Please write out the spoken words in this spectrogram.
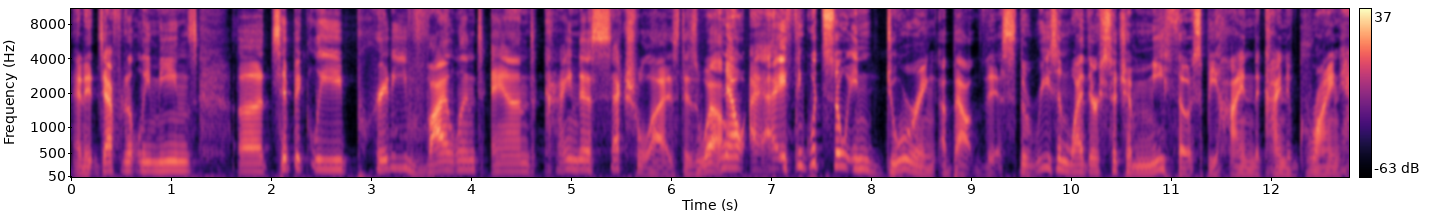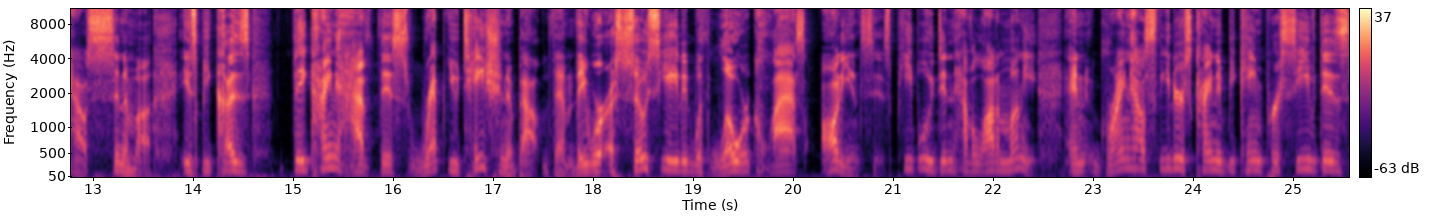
And it definitely means uh, typically pretty violent and kind of sexualized as well. Now, I-, I think what's so enduring about this, the reason why there's such a mythos behind the kind of grindhouse cinema, is because because they kind of have this reputation about them. They were associated with lower class audiences, people who didn't have a lot of money. And grindhouse theaters kind of became perceived as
